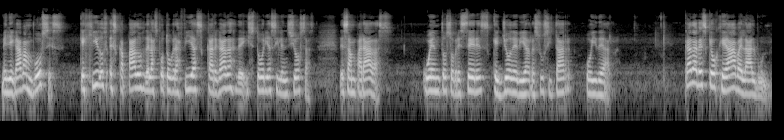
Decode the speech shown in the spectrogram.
Me llegaban voces, quejidos escapados de las fotografías cargadas de historias silenciosas, desamparadas, cuentos sobre seres que yo debía resucitar o idear. Cada vez que hojeaba el álbum,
